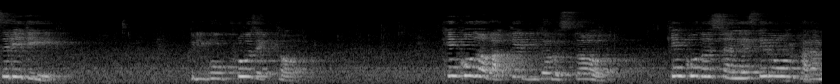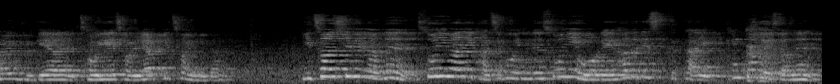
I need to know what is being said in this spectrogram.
3D 그리고 프로젝터 캠코더 마켓 리더로서 캠코더 시장에 새로운 바람을 불게 할 저희의 전략 피처입니다. 2011년은 소니만이 가지고 있는 소니 월의 하드디스크 타입 캠코더에서는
